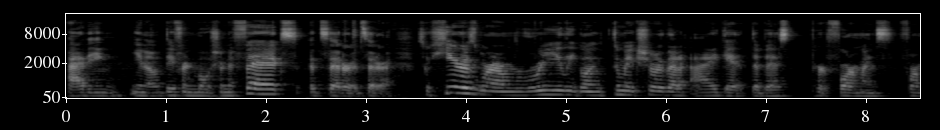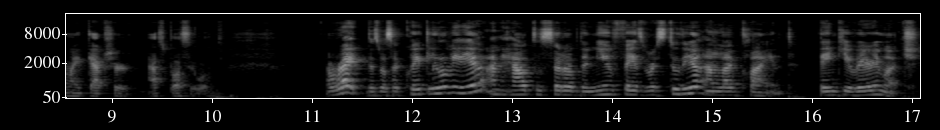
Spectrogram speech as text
adding, you know, different motion effects, etc., etc. So here's where I'm really going to make sure that I get the best performance for my capture as possible. All right, this was a quick little video on how to set up the new Faceware Studio and Live Client. Thank you very much.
